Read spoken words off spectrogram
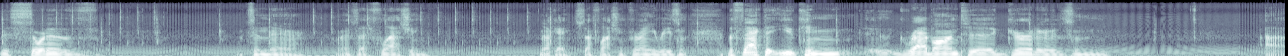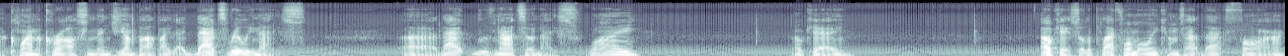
this sort of what's in there. Why is that flashing? Okay, it's not flashing for any reason. The fact that you can uh, grab onto girders and uh, climb across and then jump up, I, I, that's really nice. Uh, that was not so nice. Why? Okay. Okay, so the platform only comes out that far.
